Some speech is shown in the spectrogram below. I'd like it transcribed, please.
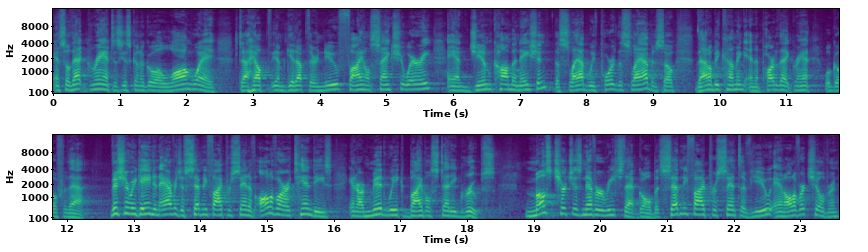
And so that grant is just going to go a long way to help them get up their new final sanctuary and gym combination. The slab, we've poured the slab, and so that'll be coming, and a part of that grant will go for that. This year, we gained an average of 75% of all of our attendees in our midweek Bible study groups. Most churches never reach that goal, but 75% of you and all of our children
